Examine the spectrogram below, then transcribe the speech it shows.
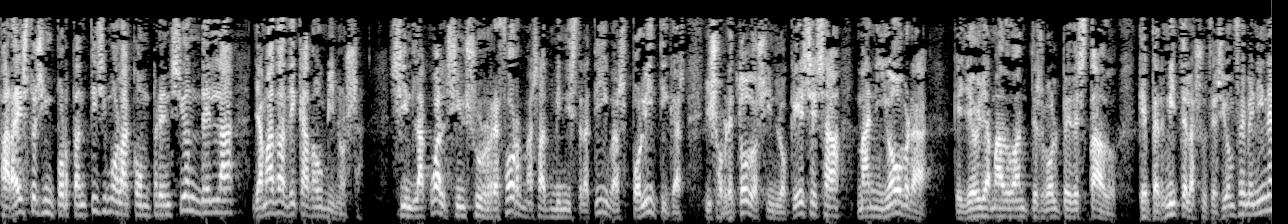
Para esto es importantísimo la comprensión de la llamada década ominosa, sin la cual, sin sus reformas administrativas, políticas y sobre todo sin lo que es esa maniobra que yo he llamado antes golpe de Estado, que permite la sucesión femenina,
